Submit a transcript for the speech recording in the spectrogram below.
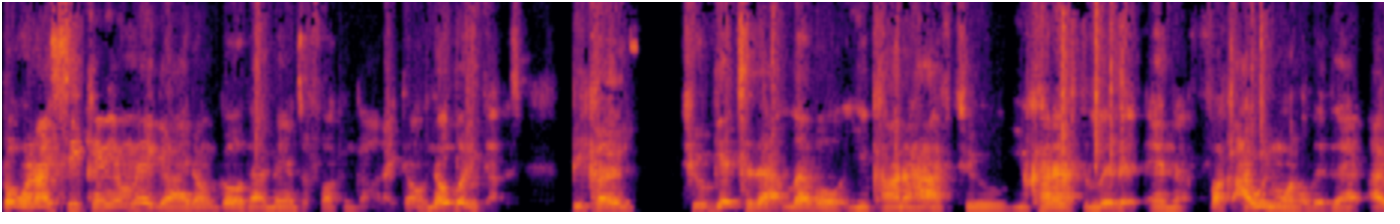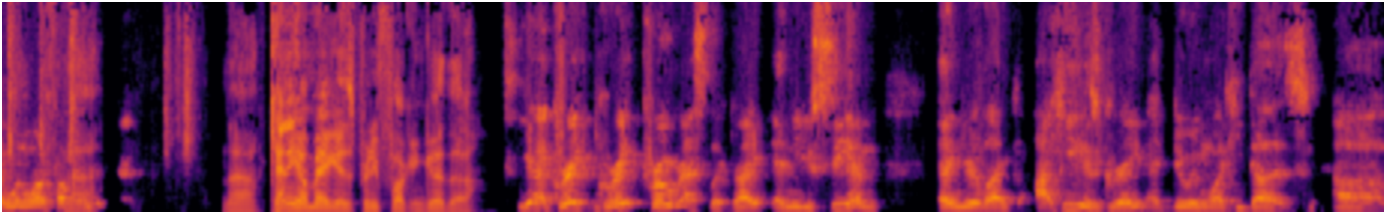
But when I see Kenny Omega, I don't go, that man's a fucking god. I don't. Nobody does because to get to that level, you kind of have to, you kind of have to live it. And fuck, I wouldn't want to live that. I wouldn't want to fucking Nah. live no. Kenny Omega is pretty fucking good though. yeah, great, great pro wrestler, right? And you see him, and you're like, he is great at doing what he does. Uh,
